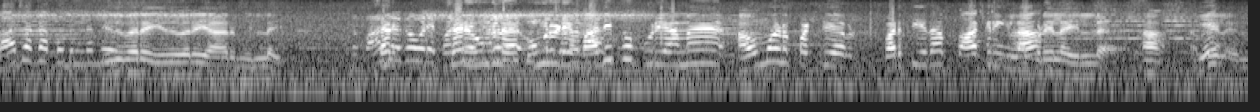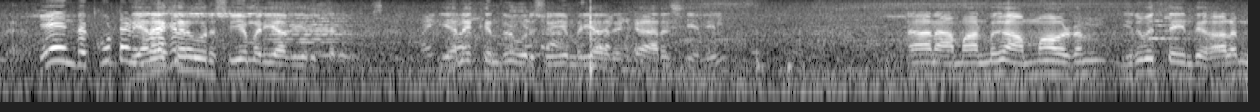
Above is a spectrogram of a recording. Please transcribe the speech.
பாஜக கூட்டணியிலிருந்து இதுவரை இதுவரை யாரும் இல்லை. சரி உங்களை உங்களுடைய மதிப்பு புரியாம அவமானப்பட்டு படுத்தியதா பாக்குறீங்களா? அப்படியெல்லாம் இல்லை. ஏன் அப்படியெல்லாம் இல்லை. ஏன் இந்த கூட்டணி எனக்கென்று ஒரு சுயமரியாதை இருக்கிறது. எனக்கென்று ஒரு சுயமரியாதை இருக்கு அரசியலில். நான் மாண்புமிகு அம்மாவிடம் இருபத்தைந்து காலம்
